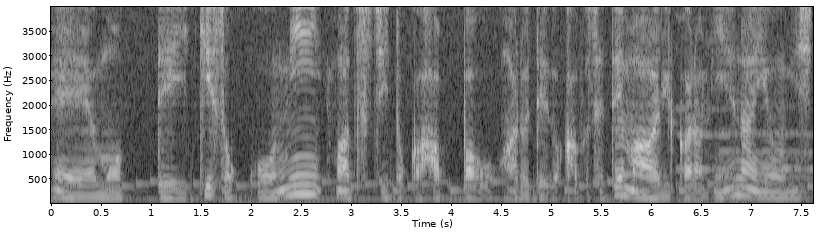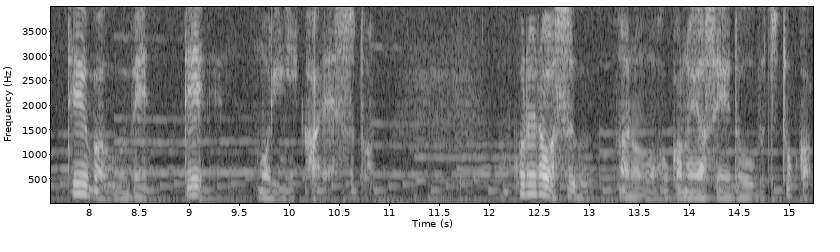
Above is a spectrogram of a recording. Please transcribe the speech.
えー、持っていきそこに、まあ、土とか葉っぱをある程度かぶせて周りから見えないようにして、まあ、埋めて森に返すと。これらはすぐあの他の野生動物とか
